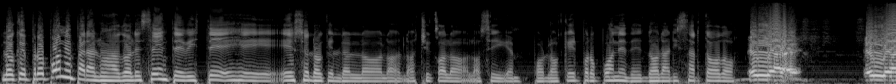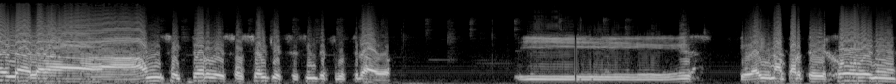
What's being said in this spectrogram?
lo que propone para los adolescentes, viste, eh, eso es lo que los chicos lo, siguen, por lo que él propone de dolarizar todo. Él él le habla a, un sector social que se siente frustrado y es que hay una parte de jóvenes,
